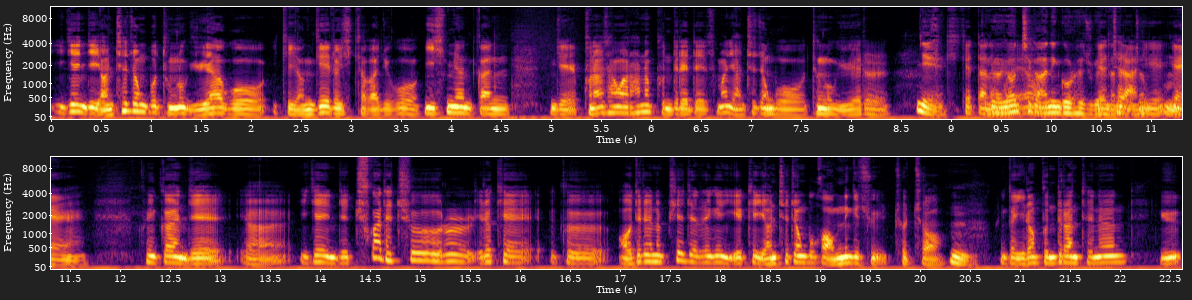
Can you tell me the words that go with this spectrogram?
이게 이제 연체 정보 등록 유예하고 이렇게 연계를 시켜가지고 20년간 이제 분할 생활을 하는 분들에 대해서만 연체 정보 등록 유예를 예. 시키겠다는 그러니까 거예요. 연체가 아닌 걸 해주겠다는 연체를 거죠. 아니, 음. 예. 그러니까 이제 어 이게 이제 추가 대출을 이렇게 그 얻으려는 피해자들에게 이렇게 연체 정보가 없는 게 주, 좋죠. 음. 그러니까 이런 분들한테는 유,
